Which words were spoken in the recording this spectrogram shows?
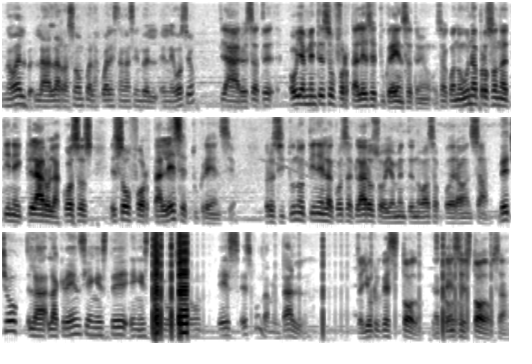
¿no? la, la, razón por la cual están haciendo el, el negocio. Claro, exacto. Obviamente eso fortalece tu creencia también. O sea, cuando una persona tiene claro las cosas, eso fortalece tu creencia. Pero si tú no tienes las cosas claras, obviamente no vas a poder avanzar. De hecho, la, la creencia en este, en este negocio es, es fundamental. O sea, yo creo que es todo. la creencia es todo. O sea,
